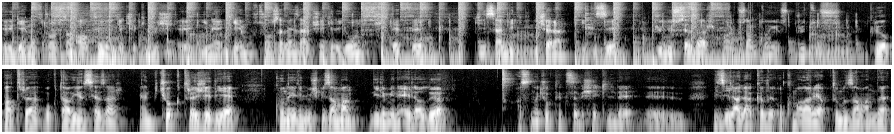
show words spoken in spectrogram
E, Game of Thrones'tan 6 yıl önce çekilmiş. E, yine Game of Thrones'a benzer bir şekilde yoğun şiddet ve cinsellik içeren bir dizi. Julius Caesar, Marcus Antonius, Brutus, Kleopatra, Octavian Caesar yani birçok trajediye konu edilmiş bir zaman dilimini ele alıyor. Aslında çok da kısa bir şekilde e, diziyle alakalı okumalar yaptığımız zaman da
